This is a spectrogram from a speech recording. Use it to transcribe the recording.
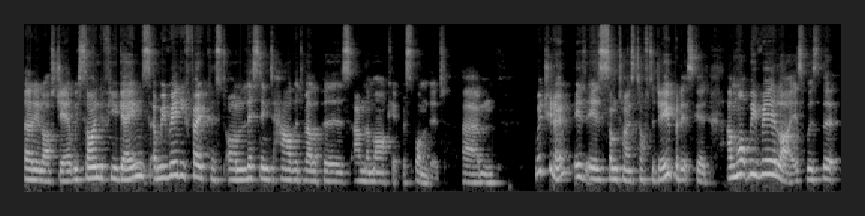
early last year. We signed a few games and we really focused on listening to how the developers and the market responded. Um, which you know is, is sometimes tough to do, but it's good. And what we realized was that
